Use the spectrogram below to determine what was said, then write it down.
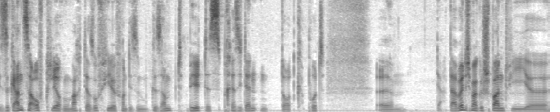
diese ganze Aufklärung macht ja so viel von diesem Gesamtbild des Präsidenten dort kaputt. Ähm, ja, da bin ich mal gespannt, wie äh,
